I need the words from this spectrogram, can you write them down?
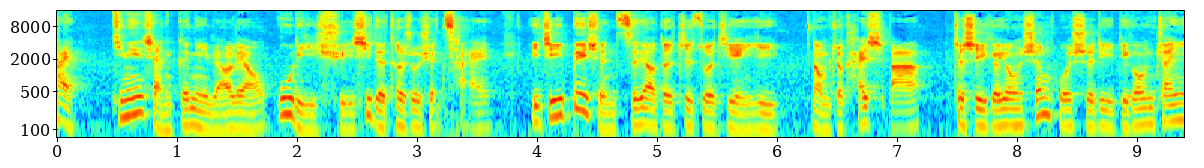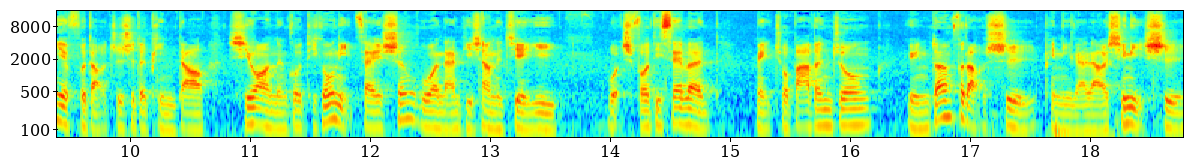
嗨，今天想跟你聊聊物理学系的特殊选材以及备审资料的制作建议。那我们就开始吧。这是一个用生活实例提供专业辅导知识的频道，希望能够提供你在生活难题上的建议。我是 Forty Seven，每周八分钟，云端辅导室陪你聊聊心理事。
